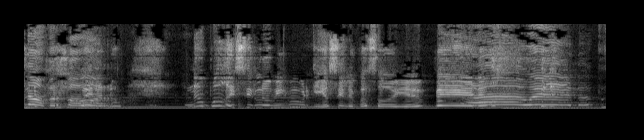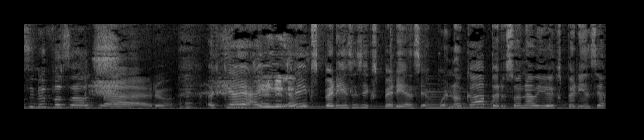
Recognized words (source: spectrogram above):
no, por favor. no puedo decir lo mismo porque yo sí le he pasado bien, pero. Ah, bueno, tú sí le has pasado, claro. Es que hay, hay, experiencias y experiencias. Bueno, cada persona vive experiencia.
